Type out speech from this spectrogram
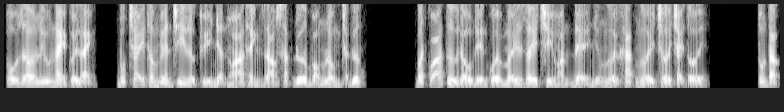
ô giờ lưu này cười lạnh, bốc cháy thâm viên chi lực thủy nhận hóa thành dao sắc đưa bóng lồng chặt đứt. Bất quá từ đầu đến cuối mấy giây chỉ hoán để những người khác người chơi chạy tới. Tôn tặc,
